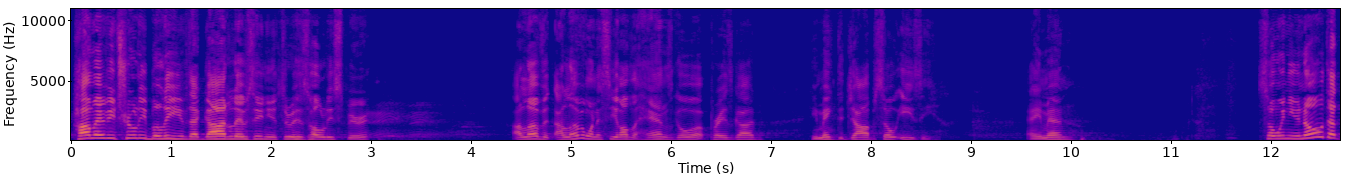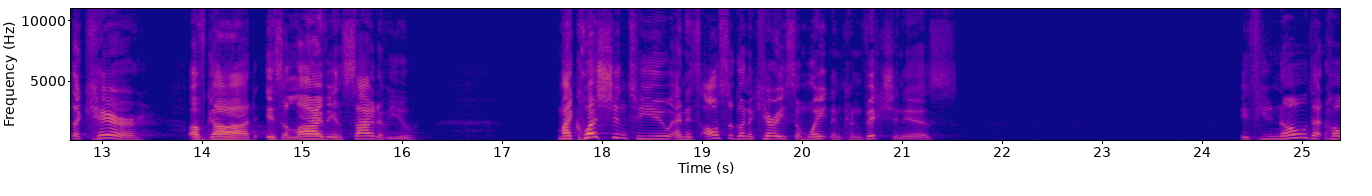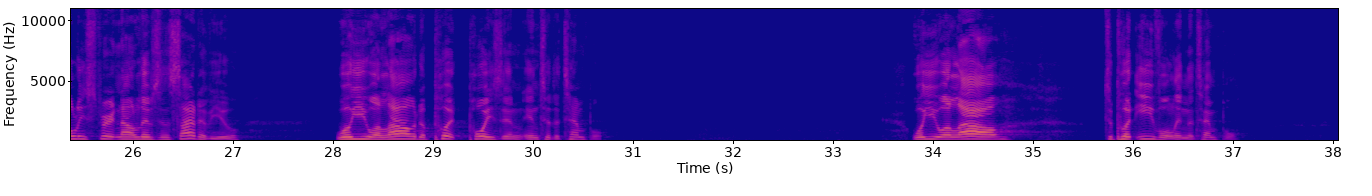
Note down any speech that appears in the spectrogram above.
How many of you truly believe that God lives in you through his Holy Spirit? I love it. I love it when I see all the hands go up. Praise God. You make the job so easy. Amen. So when you know that the care of God is alive inside of you, my question to you, and it's also going to carry some weight and conviction, is if you know that Holy Spirit now lives inside of you, will you allow to put poison into the temple? Will you allow to put evil in the temple?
